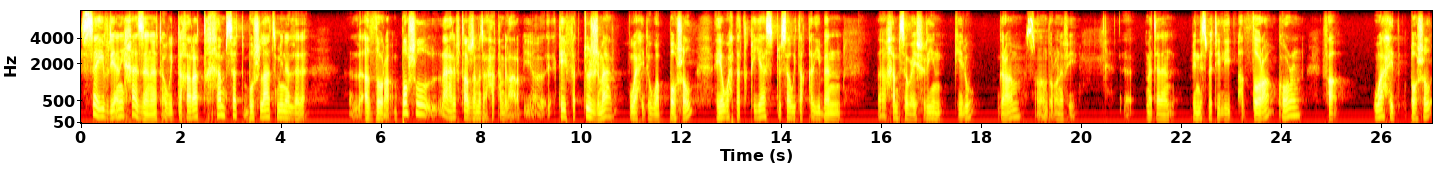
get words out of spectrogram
Saved يعني خزنت أو ادخرت خمسة بوشلات من الذرة. بوشل لا أعرف ترجمتها حقا بالعربية. كيف تجمع؟ واحد هو bushel هي وحدة قياس تساوي تقريبا خمسة وعشرين كيلو جرام. سننظر هنا في مثلا بالنسبة للذرة corn فواحد bushel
